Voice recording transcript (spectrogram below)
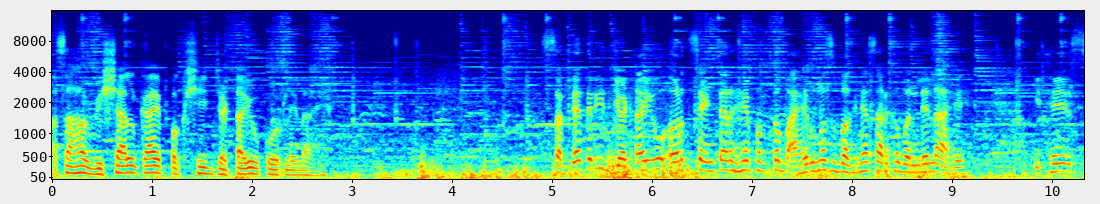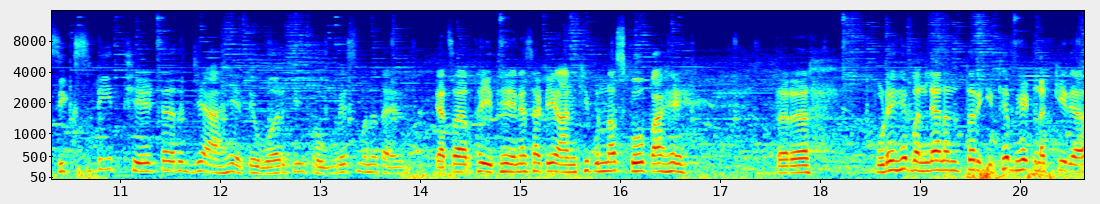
असा हा विशालकाय पक्षी जटायू कोरलेला आहे. सध्या तरी जटायू अर्थ सेंटर हे फक्त बाहेरूनच बघण्यासारखं बनलेलं आहे. इथे सिक्स डी थिएटर जे आहे ते वर्क इन प्रोग्रेस म्हणत आहे त्याचा अर्थ इथे येण्यासाठी आणखी पुन्हा स्कोप आहे. तर पुढे हे बनल्यानंतर इथे भेट नक्की द्या.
